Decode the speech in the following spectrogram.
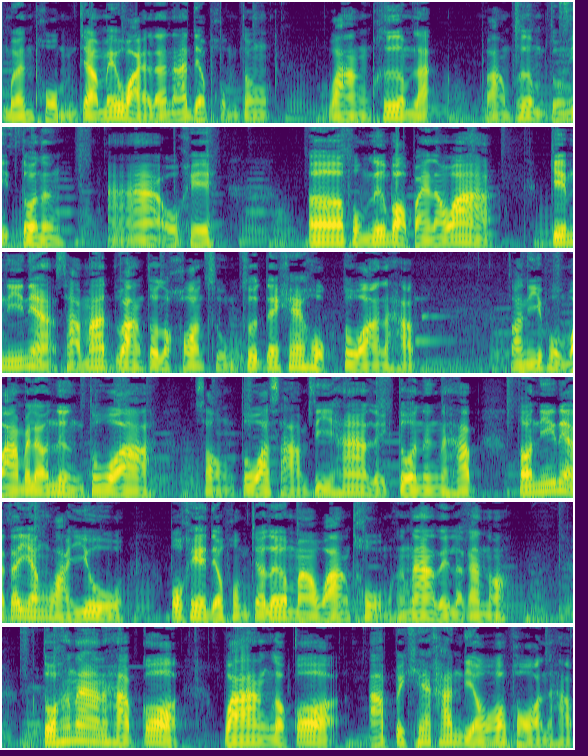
เหมือนผมจะไม่ไหวแล้วนะ เดี๋ยวผมต้อง วางเพิ่มละวางเพิ่มตรงนี้ตัวหนึ่งอ่าโอเคเออผมลืมบอกไปนะว่า เกมนี้เนี่ยสามารถวางตัวละครสูงสุดได้แค่ 6 ตัวนะครับ ตอนนี้ผมวางไปแล้ว 1 ตัว 2 ตัว 3 4 5เหลืออีกตัวหนึ่งนะครับ ตอนนี้เนี่ยก็ยังไหวอยู่โอเค เดี๋ยวผมจะเริ่มมาวางโถมข้างหน้าเลยแล้วกันเนาะตัวข้างหน้านะครับก็วางแล้วก็อัพไปแค่ขั้นเดียวก็พอนะครับ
